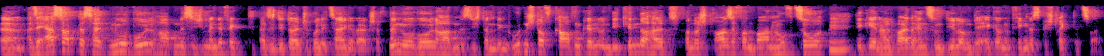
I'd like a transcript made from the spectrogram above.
ähm, also er sagt, dass halt nur Wohlhabende sich im Endeffekt, also die deutsche Polizeigewerkschaft, ne, nur Wohlhabende sich dann den guten Stoff kaufen können und die Kinder halt von der Straße von Bahnhof Zoo, mhm. die gehen halt weiterhin zum Dealer um die Ecke und kriegen das gestreckte Zeug.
